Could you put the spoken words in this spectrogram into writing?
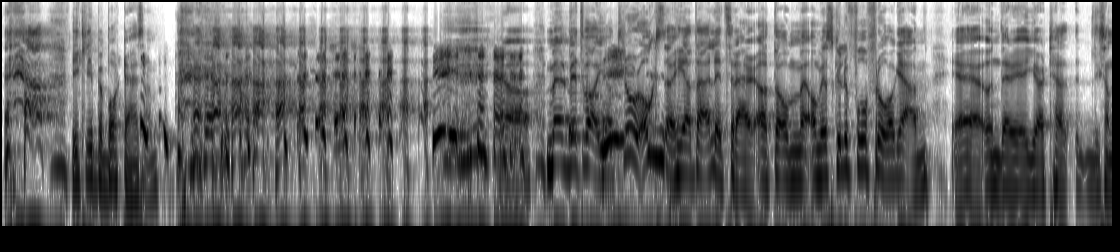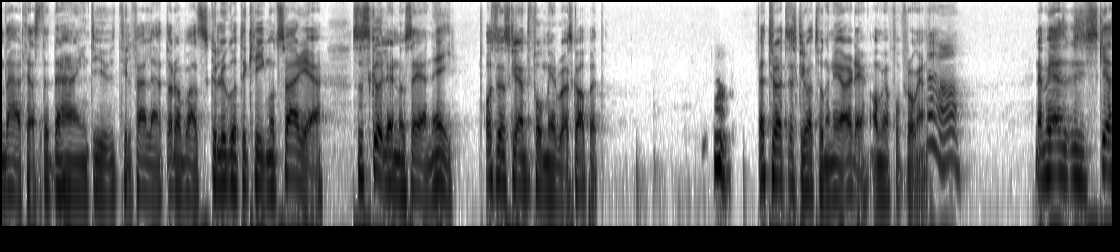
Vi klipper bort det här sen. ja, men vet du vad, jag tror också helt ärligt sådär, att om, om jag skulle få frågan eh, under gör te- liksom det här testet, det här intervjutillfället, och de bara, skulle du gå till krig mot Sverige? Så skulle jag nog säga nej. Och sen skulle jag inte få medborgarskapet. Ja. Jag tror att jag skulle vara tvungen att göra det om jag får frågan. Jaha. Nej, men jag, ska,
